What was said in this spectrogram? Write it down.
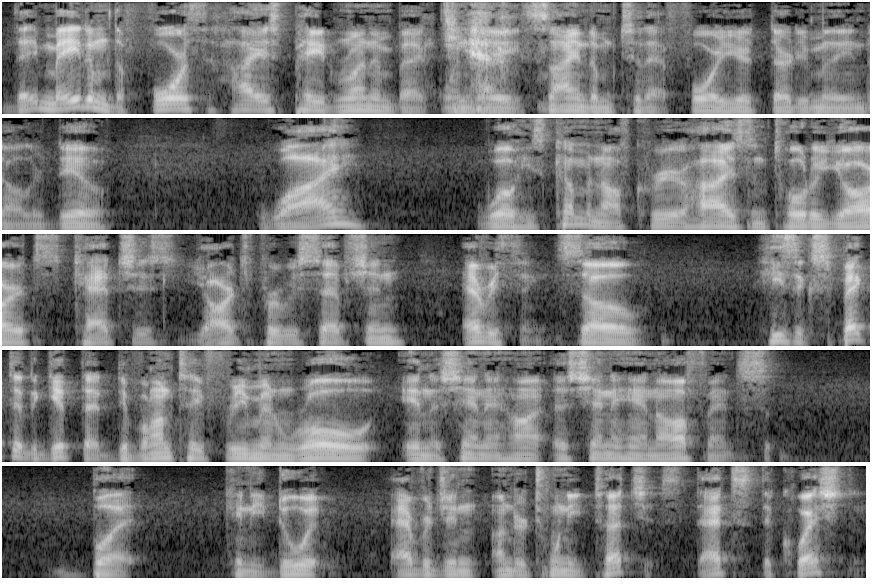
they made him the fourth highest paid running back when Yeah. they signed him to that four year, $30 million deal. Why? Well, he's coming off career highs in total yards, catches, yards per reception, everything. So he's expected to get that Devonta Freeman role in a Shanahan, a Shanahan offense. But can he do it averaging under 20 touches? That's the question.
